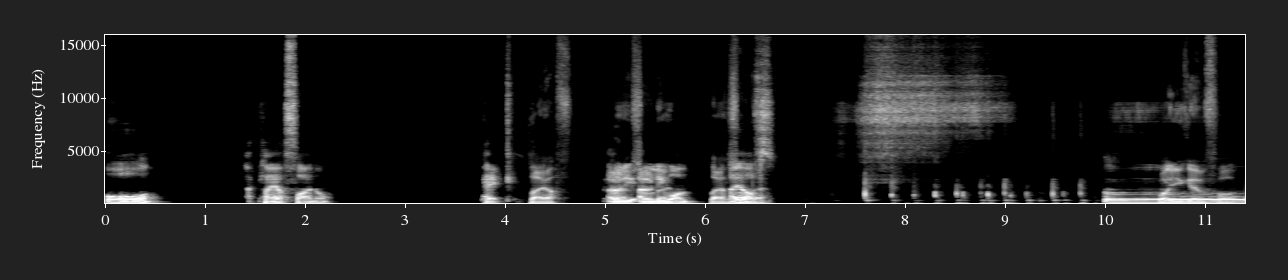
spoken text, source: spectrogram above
Or a playoff final. Pick. Playoff. Only Playoffs all only one. Playoffs. all What are you going for?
